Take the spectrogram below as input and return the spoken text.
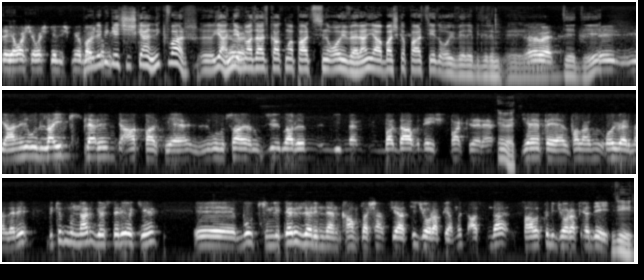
de yavaş yavaş gelişmeye başlamış. böyle bir geçişkenlik var. E, yani ne Evet. bileyim Adalet Kalkınma Partisi'ne oy veren ya başka partiye de oy verebilirim e, Evet. dedi. Ee, yani laiklerin AK Parti'ye, ulusalcıların bilmem daha değişik partilere, Evet. CHP'ye falan oy vermeleri bütün bunlar gösteriyor ki e, bu kimlikler üzerinden kamplaşan siyasi coğrafyamız aslında sağlıklı bir coğrafya değil. Değil.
